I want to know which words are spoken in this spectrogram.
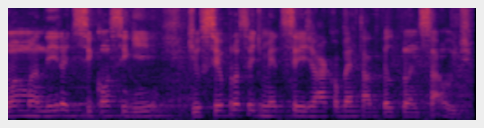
uma maneira de se conseguir que o seu procedimento seja acobertado pelo plano de saúde.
